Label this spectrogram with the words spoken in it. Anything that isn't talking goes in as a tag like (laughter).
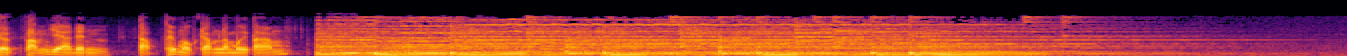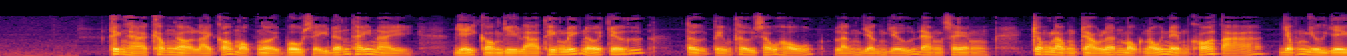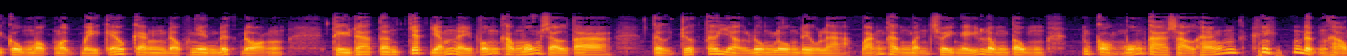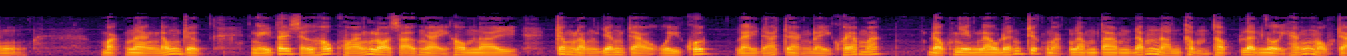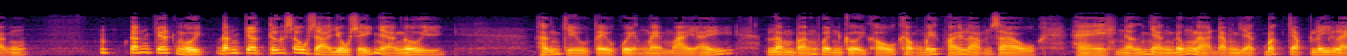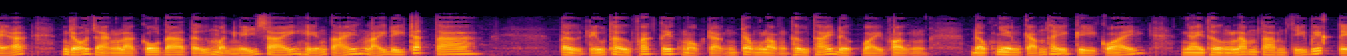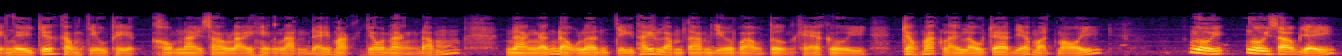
Cực phẩm gia đình, tập thứ 158 Thiên hạ không ngờ lại có một người vô sĩ đến thế này, vậy còn gì là thiên lý nữa chứ? Từ tiểu thư xấu hổ, lận giận dữ đang xen, trong lòng trào lên một nỗi niềm khó tả, giống như dây cung một mực bị kéo căng đột nhiên đứt đoạn. Thì ra tên chết dẫm này vốn không muốn sờ ta. Từ trước tới giờ luôn luôn đều là bản thân mình suy nghĩ lung tung, còn muốn ta sợ hắn. (laughs) Đừng hòng. Mặt nàng nóng rực, nghĩ tới sự hốt hoảng lo sợ ngày hôm nay. Trong lòng dân trào ủy khuất, lại đã tràn đầy khóe mắt đột nhiên lao đến trước mặt Lâm Tam đấm nện thầm thập lên người hắn một trận. (laughs) Đánh chết người, đánh chết thứ xấu xa vô sĩ nhà ngươi. Hắn chịu tiểu quyền mềm mại ấy, Lâm Vãn Vinh cười khổ không biết phải làm sao. Hề, nữ nhân đúng là động vật bất chấp lý lẽ. Rõ ràng là cô ta tự mình nghĩ sai, hiện tại lại đi trách ta. Từ tiểu thư phát tiết một trận trong lòng thư thái được vài phần, đột nhiên cảm thấy kỳ quái. Ngày thường Lâm Tam chỉ biết tiện nghi chứ không chịu thiệt, hôm nay sao lại hiền lành để mặt do nàng đấm. Nàng ngẩng đầu lên chỉ thấy Lâm Tam dựa vào tường khẽ cười, trong mắt lại lộ ra vẻ mệt mỏi. Ngươi, ngươi sao vậy?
